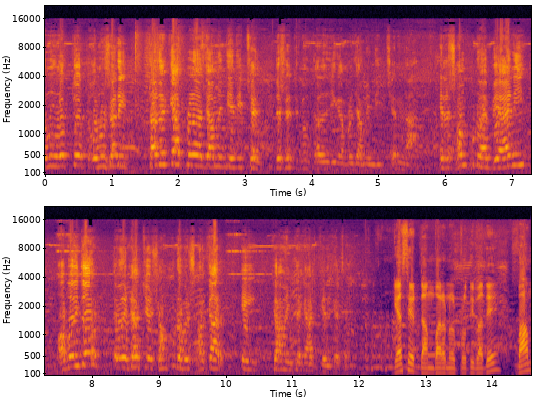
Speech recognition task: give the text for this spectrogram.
অনুরক্ত অনুসারী, তাদেরকে আপনারা জামিন দিয়ে দিচ্ছেন। দেশের এবং খালেদিকে আপনারা জামিন দিচ্ছেন না। এটা সম্পূর্ণভাবে বেআইনি, অবৈধ, এবং এটা হচ্ছে সম্পূর্ণভাবে সরকার এই জামিনটাকে আটকে রেখেছেন গ্যাসের দাম বাড়ানোর প্রতিবাদে বাম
